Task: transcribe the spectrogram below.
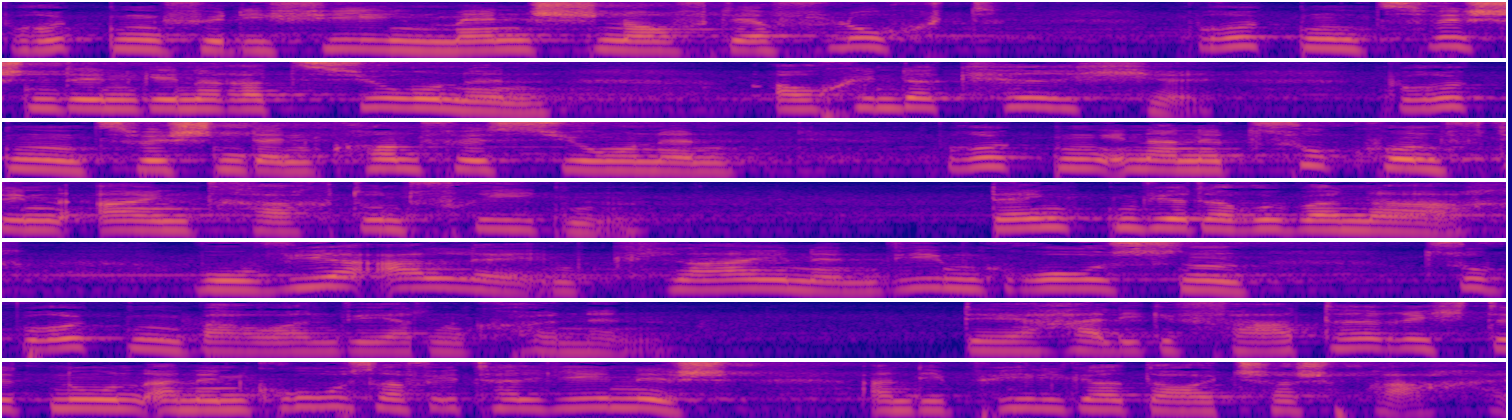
Brücken für die vielen Menschen auf der Flucht, Brücken zwischen den Generationen, auch in der Kirche, Brücken zwischen den Konfessionen, Brücken in eine Zukunft in Eintracht und Frieden. Denken wir darüber nach, wo wir alle im Kleinen wie im Großen zu Brückenbauern werden können. Der Heilige Vater richtet nun einen Gruß auf Italienisch an die Pilger deutscher Sprache.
